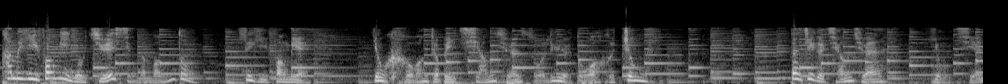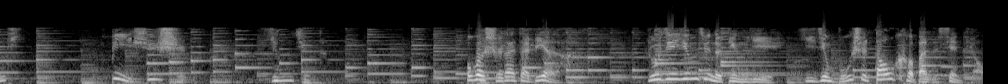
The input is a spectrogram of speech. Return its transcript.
她们一方面有觉醒的萌动，另一方面又渴望着被强权所掠夺和征服。但这个强权有前提，必须是英俊的。不过时代在变啊，如今英俊的定义已经不是刀刻般的线条、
